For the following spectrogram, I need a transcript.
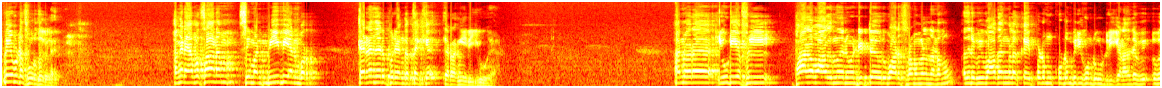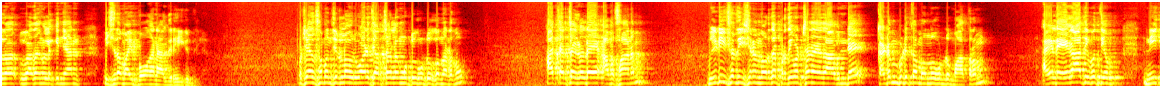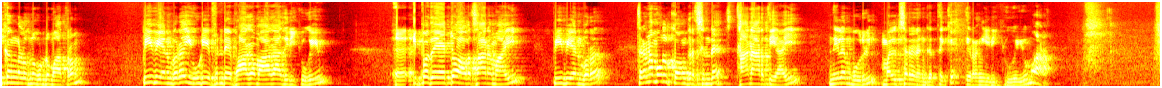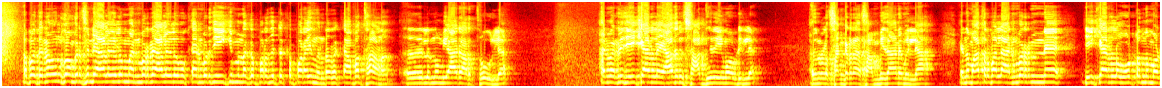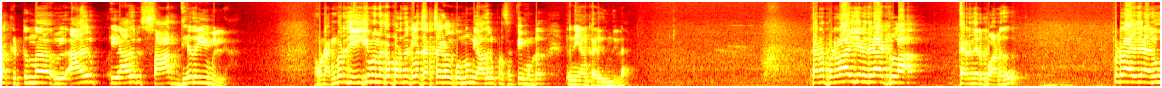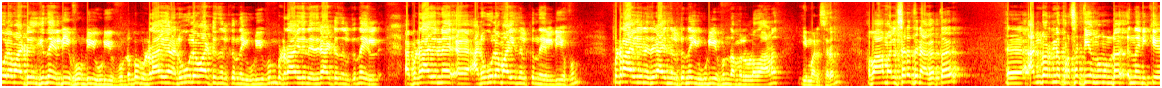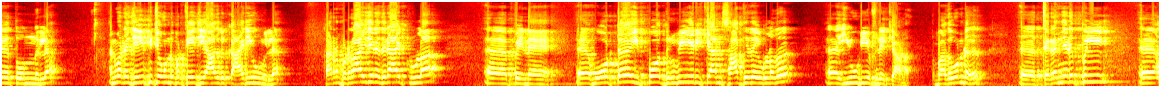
പ്രിയപ്പെട്ട സുഹൃത്തുക്കളെ അങ്ങനെ അവസാനം ശ്രീമൻ പി വി അൻവർ തെരഞ്ഞെടുപ്പ് രംഗത്തേക്ക് ഇറങ്ങിയിരിക്കുകയാണ്. അൻവർ യു ഡി എഫിൽ ഭാഗമാകുന്നതിന് വേണ്ടിയിട്ട് ഒരുപാട് ശ്രമങ്ങൾ നടന്നു. അതിന്റെ വിവാദങ്ങളൊക്കെ ഇപ്പോഴും കൊടുമ്പിരി കൊണ്ടുകൊണ്ടിരിക്കുകയാണ്. അതിന്റെ വിവാ- വിവാദങ്ങളിലേക്ക് ഞാൻ വിശദമായി പോകാൻ ആഗ്രഹിക്കുന്നില്ല. പക്ഷേ അത് സംബന്ധിച്ചുള്ള ഒരുപാട് ചർച്ചകൾ അങ്ങോട്ടും ഇങ്ങോട്ടും നടന്നു. ആ ചർച്ചകളുടെ അവസാനം വി ഡി സതീശൻ എന്ന് പറഞ്ഞ പ്രതിപക്ഷ നേതാവിന്റെ കടുംപിടുത്തം ഒന്നുകൊണ്ട് മാത്രം അയാളുടെ ഏകാധിപത്യ നീക്കങ്ങൾ ഒന്നുകൊണ്ട് മാത്രം P V Anvar U D എഫിന്റെ ഭാഗമാകാതിരിക്കുകയും ഇപ്പോൾ ഏറ്റവും അവസാനമായി പി വി അൻവർ തൃണമൂൽ കോൺഗ്രസിന്റെ സ്ഥാനാർത്ഥിയായി നിലമ്പൂരിൽ മത്സര രംഗത്തേക്ക് ഇറങ്ങിയിരിക്കുകയുമാണ്. അപ്പോൾ തൃണമൂൽ കോൺഗ്രസിന്റെ ആളുകളും അൻവറിന്റെ ആളുകളും ഒക്കെ അൻവർ ജയിക്കുമെന്നൊക്കെ പറഞ്ഞിട്ടൊക്കെ പറയുന്നുണ്ട്. അതൊക്കെ അബദ്ധമാണ് അതിലൊന്നും യാതൊരു അർത്ഥവുമില്ല. അൻവറിന് ജയിക്കാനുള്ള യാതൊരു സാധ്യതയും അവിടെ ഇല്ല അതിനുള്ള സംഘടനാ സംവിധാനമില്ല. എന്ന് മാത്രമല്ല അൻവറിന് ജയിക്കാനുള്ള വോട്ടൊന്നും അവിടെ കിട്ടുന്ന യാതൊരു യാതൊരു സാധ്യതയുമില്ല. അതുകൊണ്ട് അൻവർ ജയിക്കുമെന്നൊക്കെ പറഞ്ഞിട്ടുള്ള ചർച്ചകൾക്കൊന്നും യാതൊരു പ്രസക്തിയുമുണ്ട് എന്ന് ഞാൻ കരുതുന്നില്ല. കാരണം പിണറായി വിജയനെതിരായിട്ടുള്ള തെരഞ്ഞെടുപ്പാണിത്. പിണറായി വിജയൻ അനുകൂലമായിട്ട് നിൽക്കുന്ന എൽ ഡി എഫ് ഉണ്ട് യു ഡി എഫ് ഉണ്ട് അപ്പോൾ പിണറായി വിജയൻ അനുകൂലമായിട്ട് നിൽക്കുന്ന യു ഡി എഫും പിണറായി വിജയനെതിരായിട്ട് നിൽക്കുന്ന എൽ പിണറായി വിജയന് അനുകൂലമായി നിൽക്കുന്ന എൽ ഡി എഫും പിണറായി വിജയനെതിരായി നിൽക്കുന്ന യു ഡി എഫും തമ്മിലുള്ളതാണ് ഈ മത്സരം. അപ്പോൾ ആ മത്സരത്തിനകത്ത് അൻവറിന് പ്രസക്തിയൊന്നുമുണ്ട് എന്ന് എനിക്ക് തോന്നുന്നില്ല. അൻവറിനെ ജയിപ്പിച്ചുകൊണ്ട് പ്രത്യേകിച്ച് യാതൊരു കാര്യവുമില്ല. കാരണം പിണറായി വിജയനെതിരായിട്ടുള്ള പിന്നെ വോട്ട് ഇപ്പോൾ ധ്രുവീകരിക്കാൻ സാധ്യതയുള്ളത് യു ഡി എഫിലേക്കാണ് അപ്പോൾ അതുകൊണ്ട് തെരഞ്ഞെടുപ്പിൽ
